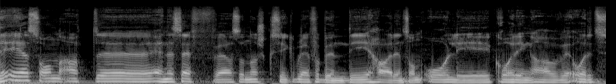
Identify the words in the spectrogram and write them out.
Det er sånn at eh, NSF, altså Norsk Sykepleierforbund, de har en sånn årlig kåring av årets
